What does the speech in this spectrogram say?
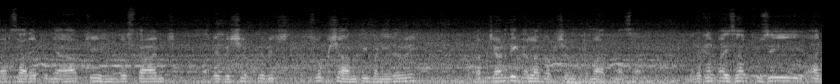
ਔਰ ਸਾਰੇ ਪੰਜਾਬ 'ਚ ਹਿੰਦੁਸਤਾਨ 'ਚ ਸਾਰੇ ਵਿਸ਼ਵ ਦੇ ਵਿੱਚ ਸੁਖ ਸ਼ਾਂਤੀ ਬਣੀ ਰਹੇ। ਔਰ ਚੜ੍ਹਦੀ ਕਲਾ ਬਖਸ਼ਣ ਪ੍ਰਮਾਤਮਾ ਸਾਹਿਬ। ਮੇਰੇ ਖਿਆਲ ਭਾਈ ਸਾਹਿਬ, ਤੁਸੀਂ ਅੱਜ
